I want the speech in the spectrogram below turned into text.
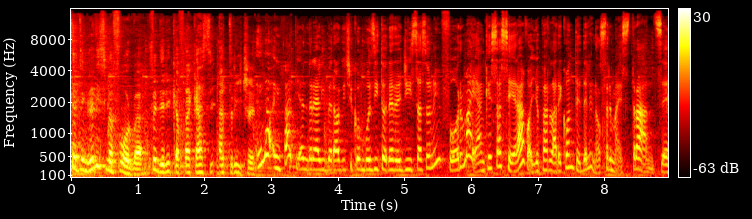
Sento in grandissima forma, Federica Fracassi, attrice. No, infatti Andrea Liberovici, compositore e regista, sono in forma e anche stasera voglio parlare con te delle nostre maestranze.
